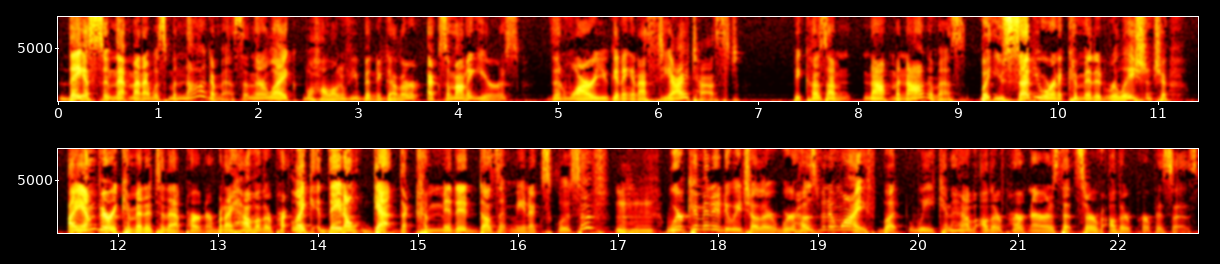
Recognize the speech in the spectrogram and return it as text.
they assume that meant I was monogamous. And they're like, well, how long have you been together? X amount of years. Then why are you getting an STI test? Because I'm not monogamous. But you said you were in a committed relationship. I am very committed to that partner, but I have other part. Like they don't get that committed doesn't mean exclusive. Mm-hmm. We're committed to each other. We're husband and wife, but we can have other partners that serve other purposes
